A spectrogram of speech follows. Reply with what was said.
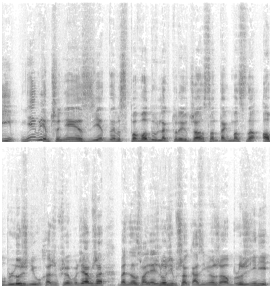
i nie wiem, czy nie jest jednym z powodów, dla których Johnson tak mocno obluźnił, chociaż powiedziałem, że będą zwalniać ludzi przy okazji, mimo że obluźnili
